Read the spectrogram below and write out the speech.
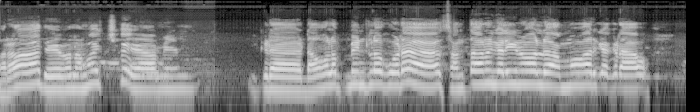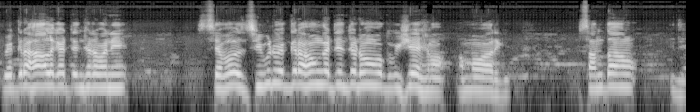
పరాదేవ నమచ్చయామి ఇక్కడ డెవలప్మెంట్లో కూడా సంతానం కలిగిన వాళ్ళు అమ్మవారికి అక్కడ విగ్రహాలు కట్టించడం అని శివ శివుడి విగ్రహం కట్టించడం ఒక విశేషం అమ్మవారికి. సంతానం ఇది.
